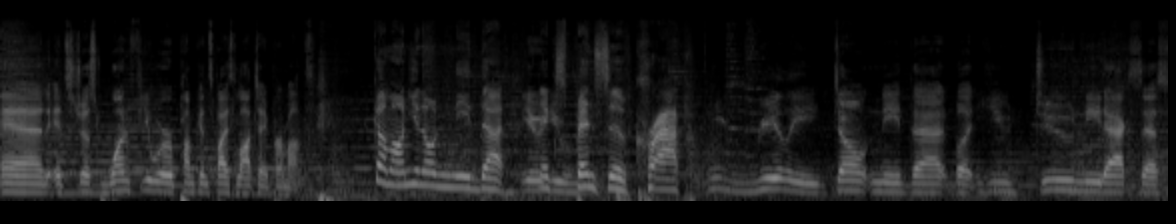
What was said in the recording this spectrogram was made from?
and it's just one fewer pumpkin spice latte per month. Come on, you don't need that You- you- expensive crap. You really don't need that, but you do need access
